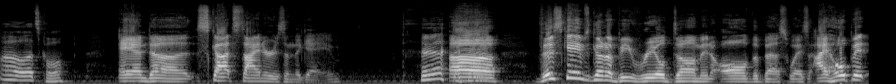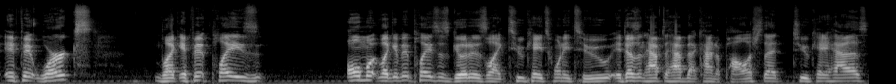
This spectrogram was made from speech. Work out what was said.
Oh, that's cool. and uh, Scott Steiner is in the game. Uh, this game's to be real dumb in all the best ways. I hope it if it works, like if it plays almost like if it plays as good as like 2K22, it doesn't have to have that kind of polish that 2K has.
